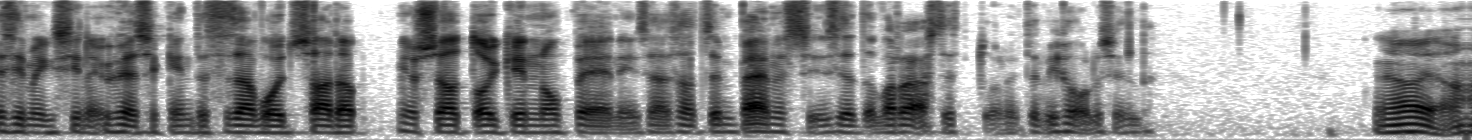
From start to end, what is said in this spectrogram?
Esimerkiksi siinä yhdessä kentässä sä voit saada, jos sä oot oikein nopea, niin sä saat sen bänssin sieltä varastettua niitä vihollisilta. Joo, joo.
